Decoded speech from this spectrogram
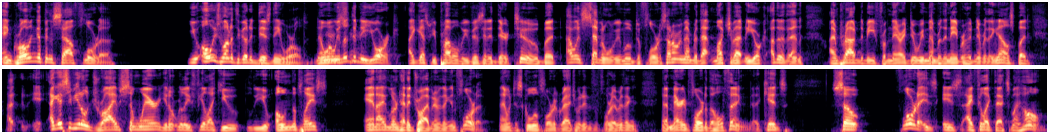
And growing up in South Florida, you always wanted to go to Disney World. Now, when Oh, we lived in. New York, I guess we probably visited there too, but I was seven when we moved to Florida, so I don't remember that much about New York other than I'm proud to be from there. I do remember the neighborhood and everything else, but I, I guess if you don't drive somewhere, you don't really feel like you, you own the place. And I learned how to drive and everything in Florida. I went to school in Florida, graduated in Florida, everything, you know, married Florida, the whole thing, uh, kids. So Florida is, is, I feel like that's my home.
